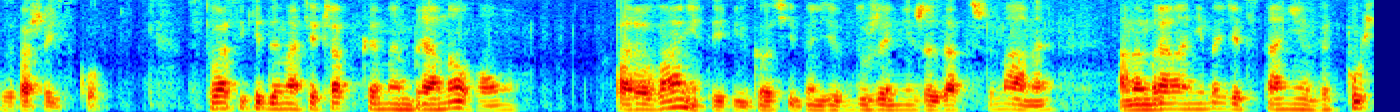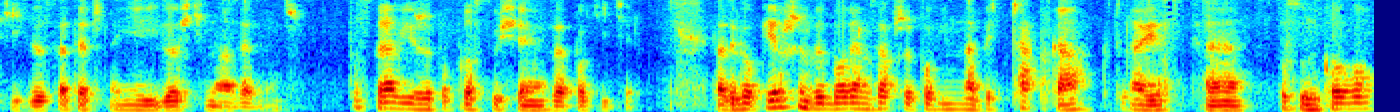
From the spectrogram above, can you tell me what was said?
z waszej skóry. W sytuacji, kiedy macie czapkę membranową, parowanie tej wilgoci będzie w dużej mierze zatrzymane, a membrana nie będzie w stanie wypuścić dostatecznej jej ilości na zewnątrz to sprawi, że po prostu się zapocicie. Dlatego pierwszym wyborem zawsze powinna być czapka, która jest e, stosunkowo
